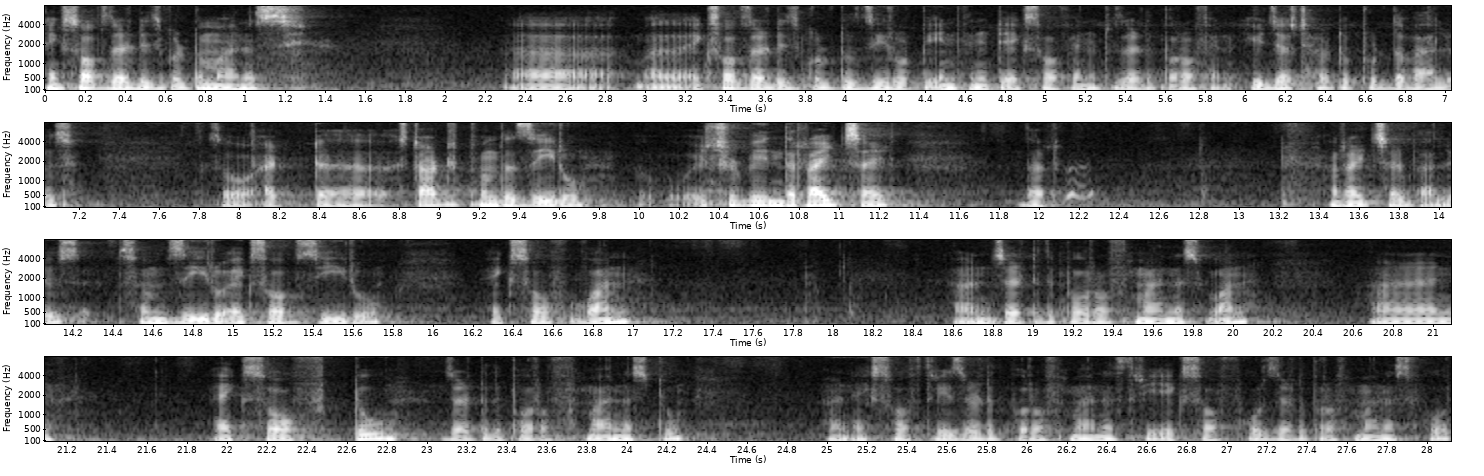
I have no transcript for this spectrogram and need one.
x of z is equal to minus uh, x of z is equal to 0 to infinity x of n to z power of n you just have to put the values so at uh, started from the 0 it should be in the right side the right side values some 0 x of 0 x of 1 and z to the power of minus 1 and x of 2 z to the power of minus 2 and x of 3 z to the power of minus 3 x of 4 z to the power of minus 4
